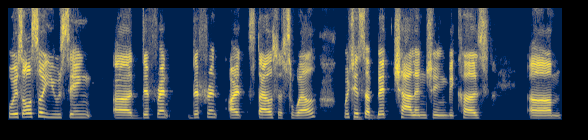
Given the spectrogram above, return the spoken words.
who is also using uh, different different art styles as well which is a bit challenging because um,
